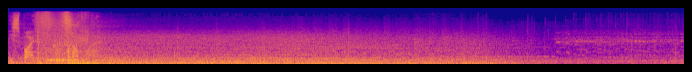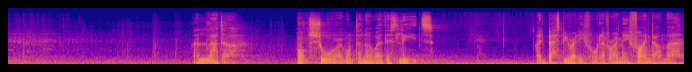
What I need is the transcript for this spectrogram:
These spiders are somewhere. Ladder. Not sure I want to know where this leads. I'd best be ready for whatever I may find down there.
